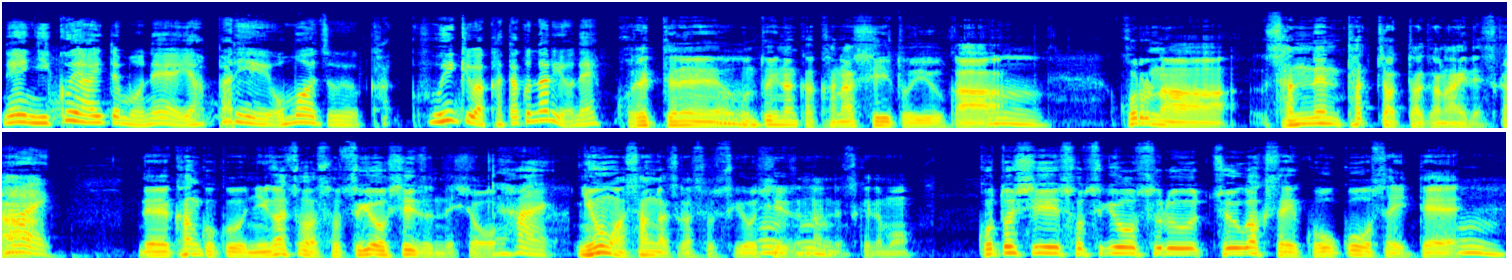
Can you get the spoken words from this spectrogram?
ね、肉焼いてもね、やっぱり思わずか雰囲気は硬くなるよね。これってね、うん本当になんか悲しいといううか、ん。コロナ3年経っちゃったじゃないですか、はい。で韓国2月は卒業シーズンでしょうはい。日本は3月が卒業シーズンなんですけども、今年卒業する中学生高校生って、うん。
